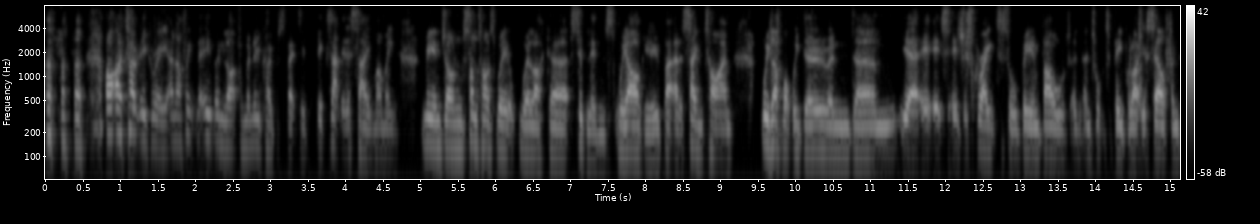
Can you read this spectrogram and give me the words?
I, I, totally agree, and I think that even like from a Nuco perspective, exactly the same. I mean, me and John sometimes we're we're like uh, siblings. We argue, but at the same time, we love what we do, and um, yeah, it, it's it's just great to sort of be involved and, and, talk to people like yourself and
